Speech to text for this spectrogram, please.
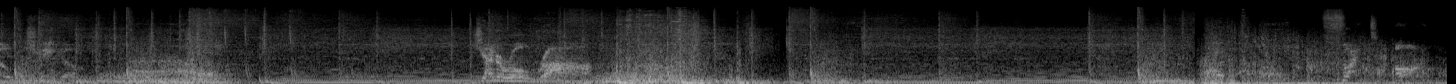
Kingdom. General Ra. Fight on.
